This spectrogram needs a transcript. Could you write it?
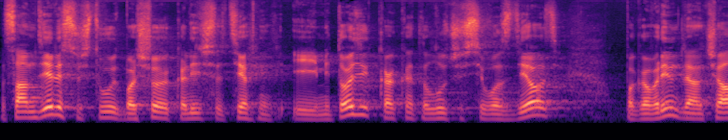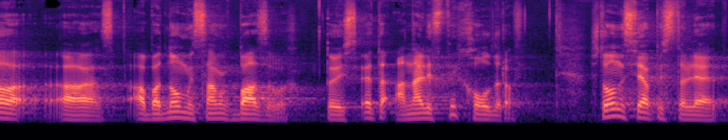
На самом деле существует большое количество техник и методик, как это лучше всего сделать. Поговорим для начала а, об одном из самых базовых, то есть это анализ стейкхолдеров. Что он из себя представляет?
